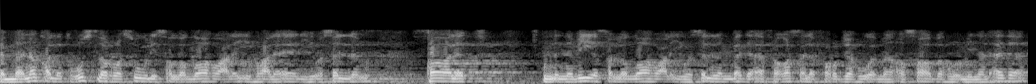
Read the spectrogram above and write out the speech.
لما نقلت غسل الرسول صلى الله عليه وعلى آله وسلم قالت إن النبي صلى الله عليه وسلم بدأ فغسل فرجه وما أصابه من الأذى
